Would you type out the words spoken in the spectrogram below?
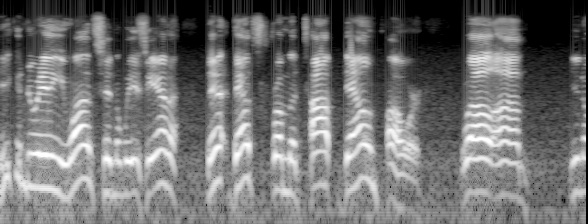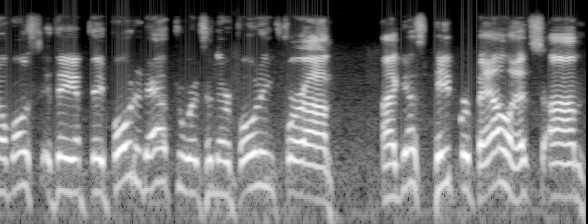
He can do anything he wants in Louisiana. That, that's from the top down power. Well, um, you know, most they they voted afterwards, and they're voting for, um, I guess, paper ballots. Um,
